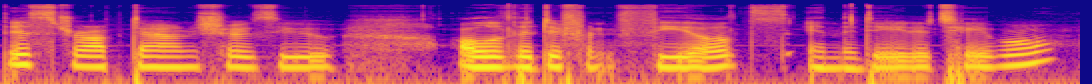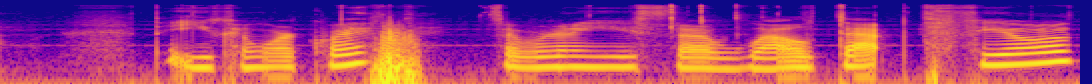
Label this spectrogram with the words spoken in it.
This drop down shows you all of the different fields in the data table that you can work with. So we're going to use the well depth field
